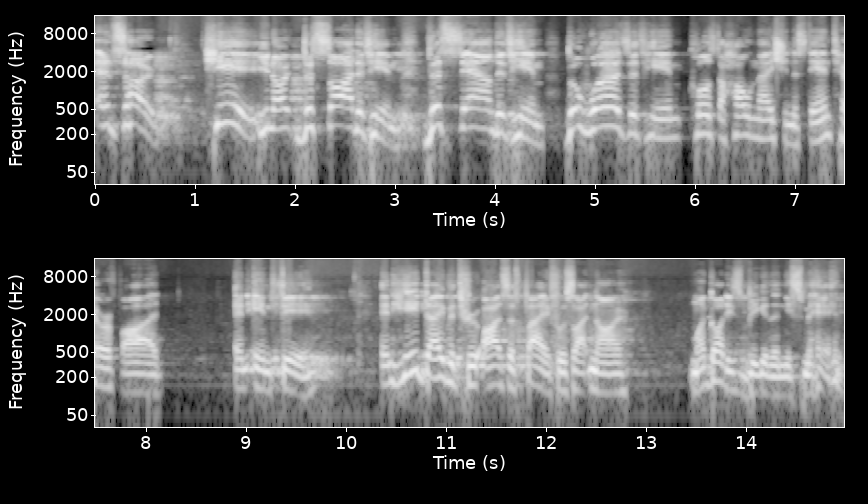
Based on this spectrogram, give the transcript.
And so, here, you know, the sight of him, the sound of him, the words of him caused the whole nation to stand terrified and in fear. And here, David, through eyes of faith, was like, no, my God is bigger than this man.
